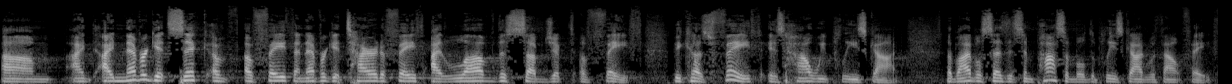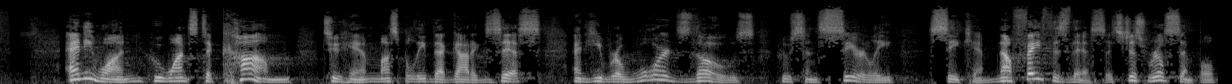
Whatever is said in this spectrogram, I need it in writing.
Um, I, I never get sick of, of faith. I never get tired of faith. I love the subject of faith because faith is how we please God. The Bible says it's impossible to please God without faith. Anyone who wants to come to him must believe that God exists and he rewards those who sincerely seek him. Now, faith is this it's just real simple.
